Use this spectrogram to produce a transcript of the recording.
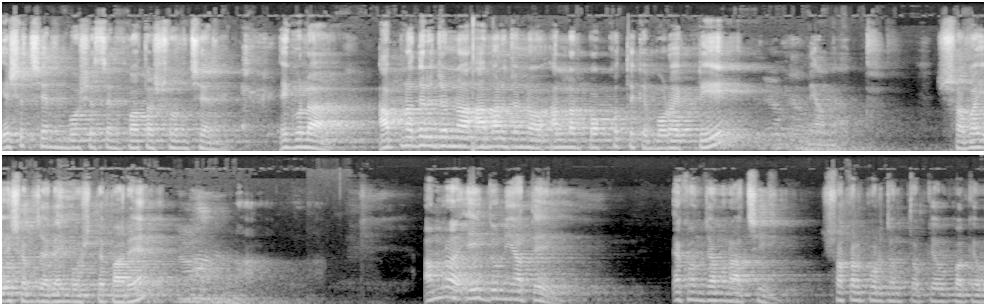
এসেছেন, বসেছেন, কথা শুনছেন এগুলা আপনাদের জন্য, আমার জন্য আল্লাহর পক্ষ থেকে বড় একটি নিয়ামত। সবাই এসব জায়গায় বসতে পারে আমরা এই দুনিয়াতে এখন যেমন আছি, সকাল পর্যন্ত কেউ বা কেউ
